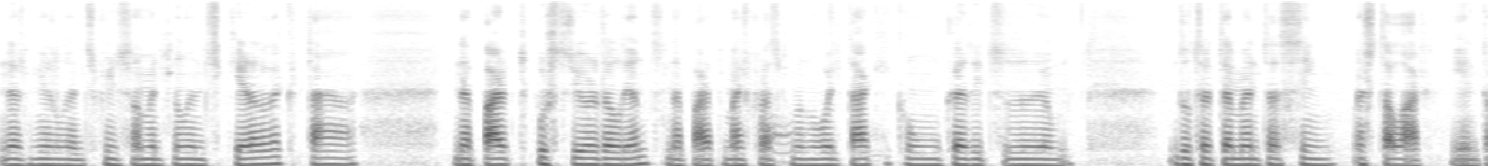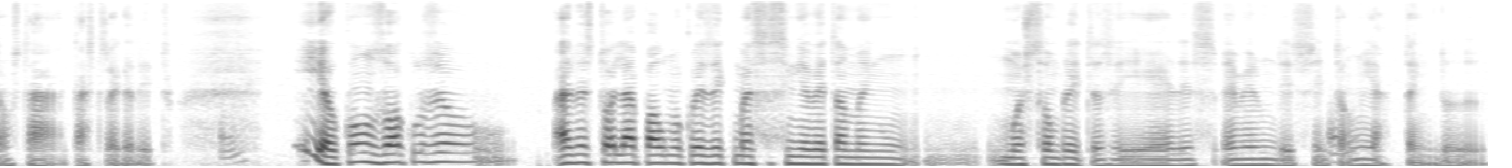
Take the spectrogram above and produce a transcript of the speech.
nas minhas lentes, principalmente na lente esquerda, que está na parte posterior da lente, na parte mais próxima do olho, está aqui com um bocadito de, do tratamento assim a estalar. E então está, está estragadito. E eu com os óculos eu às vezes estou a olhar para alguma coisa e começo assim a ver também um, umas sombritas. E é, desse, é mesmo disso, então já yeah, tenho de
